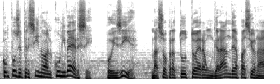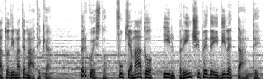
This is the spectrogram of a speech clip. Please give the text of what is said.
Compose persino alcuni versi, poesie, ma soprattutto era un grande appassionato di matematica. Per questo fu chiamato il principe dei dilettanti,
